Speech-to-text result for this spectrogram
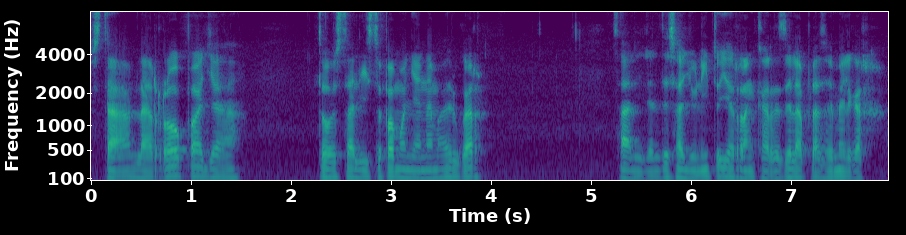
está la ropa, ya todo está listo para mañana madrugar. Salir el desayunito y arrancar desde la plaza de Melgar.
